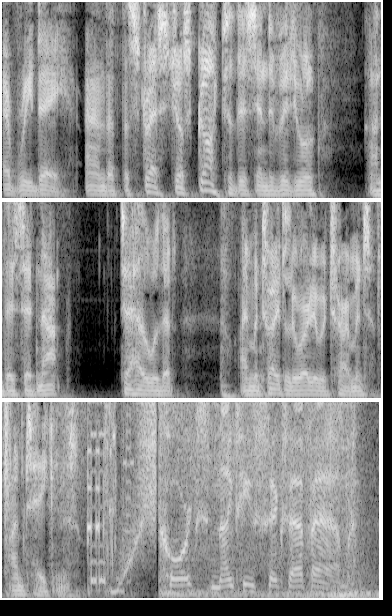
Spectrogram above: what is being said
every day and that the stress just got to this individual and they said, nah, to hell with it. I'm entitled to early retirement. I'm taking it. Corks 96 FM.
